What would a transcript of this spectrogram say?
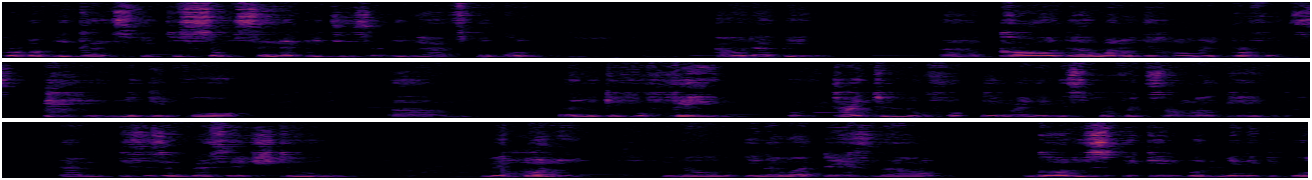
probably can speak to some celebrities, and if I had spoken, I would have been uh, called uh, one of the hungry prophets, looking for um, uh, looking for fame or trying to look for fame. My name is Prophet Samuel King, and this is a message to make money. You know, in our days now, God is speaking, but many people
